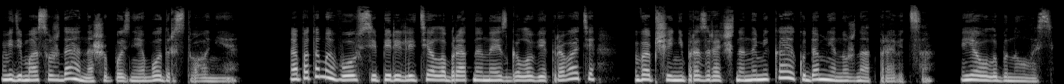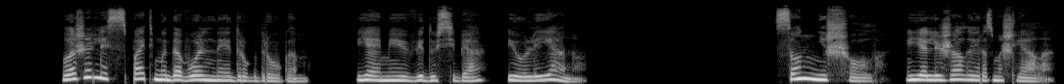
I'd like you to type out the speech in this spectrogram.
видимо, осуждая наше позднее бодрствование. А потом и вовсе перелетел обратно на изголовье кровати, вообще непрозрачно намекая, куда мне нужно отправиться. Я улыбнулась. Ложились спать мы довольные друг другом. Я имею в виду себя и Ульяну. Сон не шел. Я лежала и размышляла.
